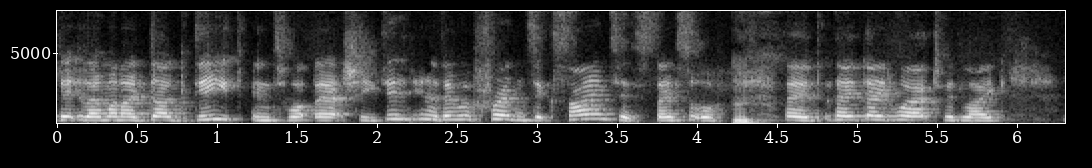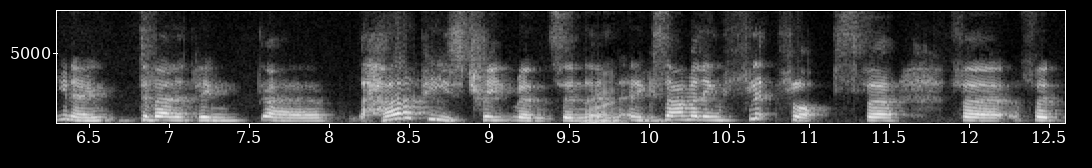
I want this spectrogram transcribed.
then when I dug deep into what they actually did, you know, they were forensic scientists. They sort of mm. they'd, they, they'd worked with like you know developing uh, herpes treatments and, right. and examining flip flops for for for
